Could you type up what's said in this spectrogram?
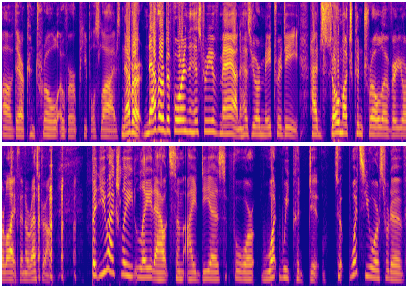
of their control over people's lives. Never, never before in the history of man has your maitre d' had so much control over your life in a restaurant. but you actually laid out some ideas for what we could do. So, what's your sort of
